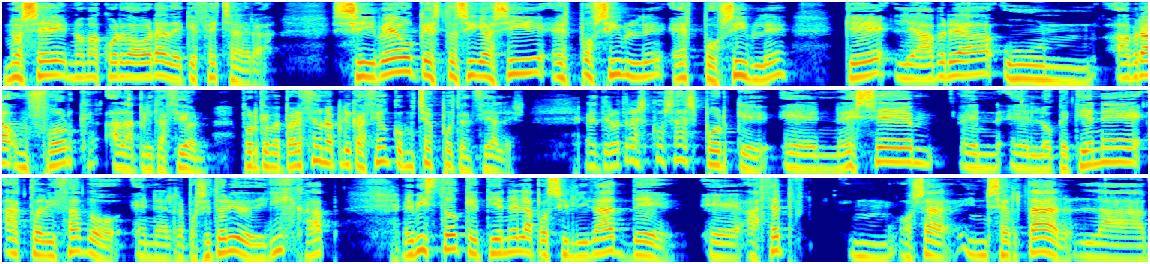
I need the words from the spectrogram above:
No sé, no me acuerdo ahora de qué fecha era. Si veo que esto sigue así, es posible, es posible que le abra un, abra un fork a la aplicación, porque me parece una aplicación con muchos potenciales. Entre otras cosas porque en ese, en, lo que tiene actualizado en el repositorio de GitHub, he visto que tiene la posibilidad de eh, hacer, mm, o sea, insertar la,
